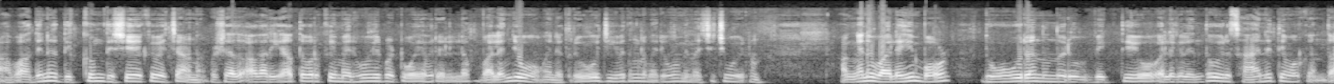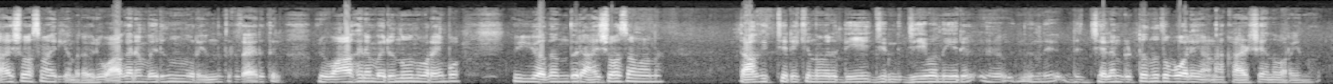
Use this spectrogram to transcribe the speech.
അപ്പോൾ അതിന് ദിക്കും ദിശയൊക്കെ വെച്ചാണ്. പക്ഷെ അത് അതറിയാത്തവർക്ക് ഈ മരുഭൂമിയിൽ പെട്ടുപോയി അവരെല്ലാം വലഞ്ഞു പോകും. അങ്ങനെ എത്രയോ ജീവിതങ്ങൾ മരുഭൂമി നശിച്ചു പോയിട്ടുണ്ട്. അങ്ങനെ വലയുമ്പോൾ ദൂരെ നിന്നൊരു വ്യക്തിയോ അല്ലെങ്കിൽ എന്തോ ഒരു സാന്നിധ്യം അവർക്ക് എന്തോ ആശ്വാസമായിരിക്കും പറയാം. ഒരു വാഹനം വരുന്നു എന്ന് പറയും. ഇന്നത്തെ കാര്യത്തിൽ ഒരു വാഹനം വരുന്നു എന്ന് പറയുമ്പോൾ അയ്യോ അതെന്തൊരു ആശ്വാസമാണ്. ദാഹിച്ചിരിക്കുന്നവന് ദീ ജീവനീര് ജലം കിട്ടുന്നത് പോലെയാണ് ആ കാഴ്ച എന്ന് പറയുന്നത്.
